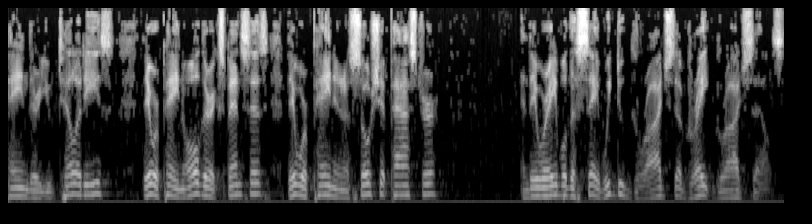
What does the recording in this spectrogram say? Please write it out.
paying their utilities. They were paying all their expenses. They were paying an associate pastor, and they were able to save. We do garage sale, great garage sales.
